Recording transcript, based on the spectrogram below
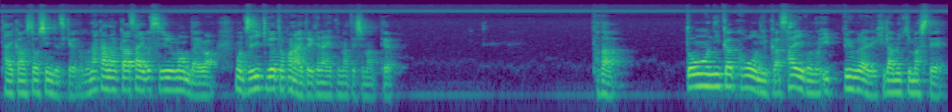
体感してほしいんですけれども、なかなか最後スリル問題は、もう自力で解かないといけないってなってしまって。ただ、どうにかこうにか最後の1分ぐらいでひらめきまして、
